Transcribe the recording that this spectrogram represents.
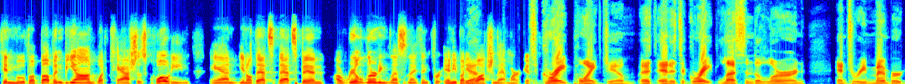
can move above and beyond what cash is quoting. And you know that's that's been a real learning lesson, I think, for anybody yeah. watching that market. It's a great point, Jim. And it's a great lesson to learn and to remember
